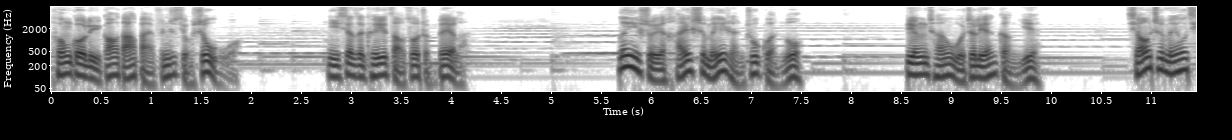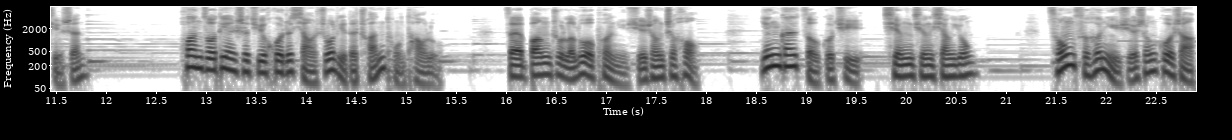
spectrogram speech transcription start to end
通过率高达百分之九十五。你现在可以早做准备了。泪水还是没忍住滚落。冰晨捂着脸哽咽，乔治没有起身。换做电视剧或者小说里的传统套路，在帮助了落魄女学生之后，应该走过去轻轻相拥，从此和女学生过上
